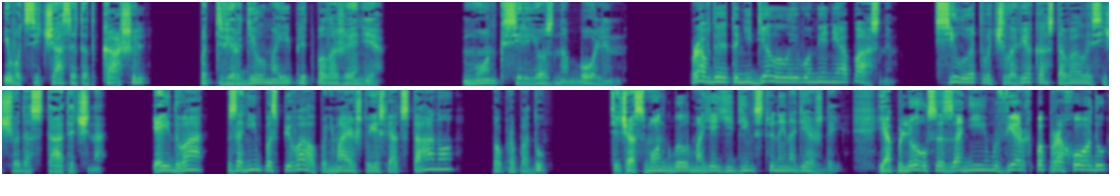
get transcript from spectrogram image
и вот сейчас этот кашель подтвердил мои предположения. Монк серьезно болен. Правда, это не делало его менее опасным. Силу этого человека оставалось еще достаточно. Я едва за ним поспевал, понимая, что если отстану, то пропаду. Сейчас Монг был моей единственной надеждой. Я плелся за ним вверх по проходу,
